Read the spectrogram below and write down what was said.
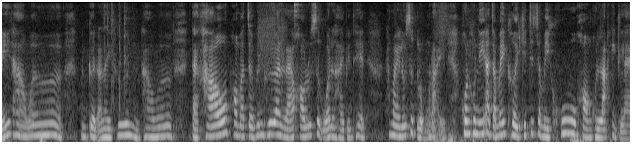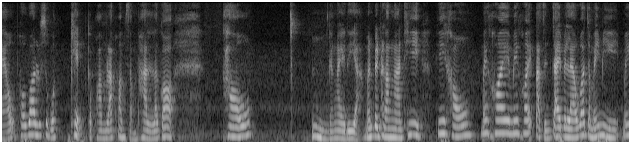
ยทาวเวอร์ มันเกิดอะไรขึ้นทาวเวอร์ แต่เขาพอมาเจอเพื่อนๆ แล้วเขารู้สึกว่าเดอะไฮพินเทสทำไมรู้สึกหลงไหล คนคนนี้อาจจะไม่เคยคิดที่จะมีคู่ครองคนรักอีกแล้ว เพราะว่ารู้สึกว่าเข็ดกับความรักความสัมพันธ์ แล้วก็เขาอืมยังไงดีอะมันเป็นพลังงานที่ ที่เขาไม่ค่อยไม่ค่อยตัดสินใจไปแล้วว่าจะไม่มีไม่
